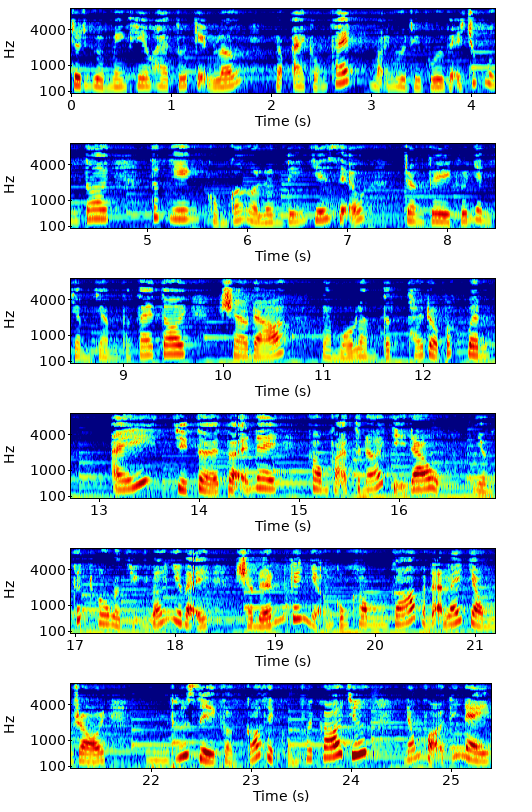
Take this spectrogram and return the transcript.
trên người mang theo hai túi kẹo lớn, gặp ai cũng phát, mọi người thì vui vẻ chúc mừng tôi. Tất nhiên cũng có người lên tiếng chế giễu, Trần Kỳ cứ nhìn chầm chầm vào tay tôi, sau đó là mộ làm tịch thái độ bất bình. Ấy, chị tuệ tuệ này, không phải tôi nói chị đâu, nhưng kết hôn là chuyện lớn như vậy, sao đến cái nhẫn cũng không có mà đã lấy chồng rồi. Ừ, thứ gì cần có thì cũng phải có chứ, nóng vội thế này,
